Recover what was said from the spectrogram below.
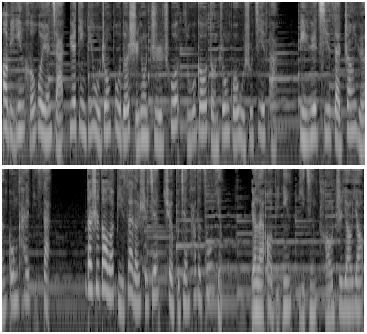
奥比因和霍元甲约定比武中不得使用指戳、足勾等中国武术技法，并约期在张园公开比赛。但是到了比赛的时间，却不见他的踪影。原来奥比因已经逃之夭夭。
